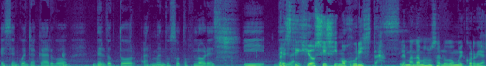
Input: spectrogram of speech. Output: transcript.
eh, se encuentra a cargo del doctor Armando Soto Flores y prestigiosísimo jurista. Le mandamos un saludo muy cordial.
